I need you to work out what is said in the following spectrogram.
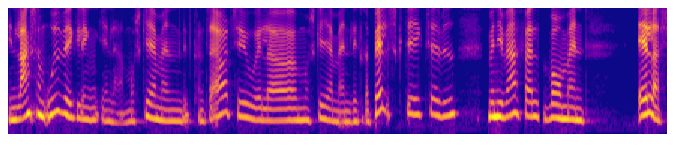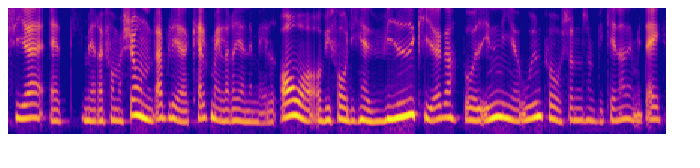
en langsom udvikling, eller måske er man lidt konservativ, eller måske er man lidt rebelsk, det er ikke til at vide. Men i hvert fald, hvor man ellers siger, at med reformationen, der bliver kalkmalerierne malet over, og vi får de her hvide kirker, både indeni og udenpå, sådan som vi kender dem i dag,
